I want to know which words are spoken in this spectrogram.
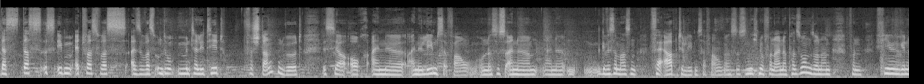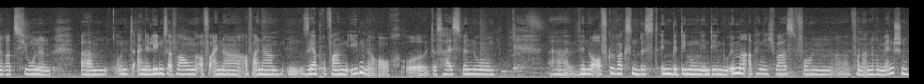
das, das ist eben etwas, was, also was unter Mentalität verstanden wird, ist ja auch eine, eine Lebenserfahrung. Und das ist eine, eine gewissermaßen vererbte Lebenserfahrung. Das ist nicht nur von einer Person, sondern von vielen Generationen. Ähm, und eine Lebenserfahrung auf einer, auf einer sehr profanen Ebene auch. Das heißt, wenn du äh, wenn du aufgewachsen bist in Bedingungen, in denen du immer abhängig warst von, äh, von anderen Menschen,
